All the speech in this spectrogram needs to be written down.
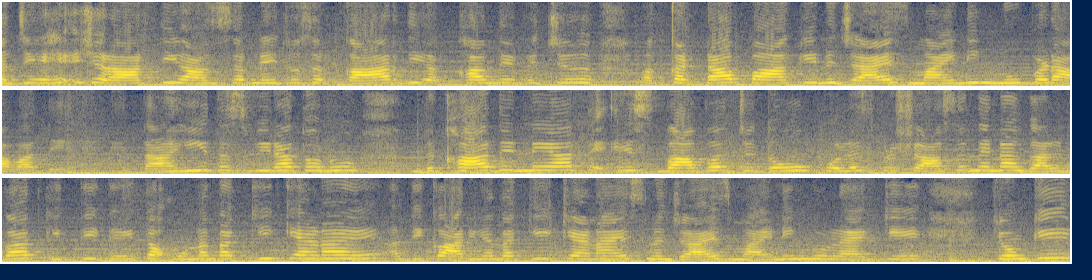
ਅਜਿਹੇ ਸ਼ਰਾਰਤੀ ਅਨਸਰ ਨੇ ਜੋ ਸਰਕਾਰ ਦੀ ਅੱਖਾਂ ਦੇ ਵਿੱਚ ਘੱਟਾ ਪਾ ਕੇ ਨਜਾਇਜ਼ ਮਾਈਨਿੰਗ ਨੂੰ ਬੜਾਵਾ ਦੇ ਰਹੇ ਨੇ। ਤਾਂ ਹੀ ਤਸਵੀਰਾਂ ਤੁਹਾਨੂੰ ਦਿਖਾ ਦਿੰਨੇ ਆ ਤੇ ਇਸ ਬਾਬਤ ਜਦੋਂ ਪੁਲਿਸ ਪ੍ਰਸ਼ਾਸਨ ਦੇ ਨਾਲ ਗੱਲਬਾਤ ਕੀਤੀ ਗਈ ਤਾਂ ਉਹਨਾਂ ਦਾ ਕੀ ਕਹਿਣਾ ਹੈ? ਅਧਿਕਾਰੀਆਂ ਦਾ ਕੀ ਕਹਿਣਾ ਹੈ ਇਸ ਨਜਾਇਜ਼ ਮਾਈਨਿੰਗ ਨੂੰ ਲੈ ਕੇ? ਕਿਉਂਕਿ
